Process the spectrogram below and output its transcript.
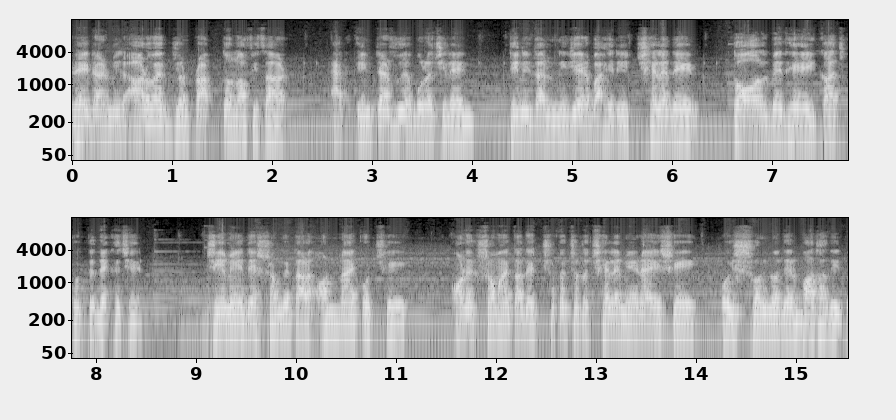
রেড আর্মির আরও একজন প্রাক্তন অফিসার এক ইন্টারভিউয়ে বলেছিলেন, তিনি তার নিজের বাহিনীর ছেলেদের দল বেঁধে এই কাজ করতে দেখেছেন। যে মেয়েদের সঙ্গে তারা অন্যায় করছে, অনেক সময় তাদের ছোট ছোট ছেলে মেয়েরা এসে ওই সৈন্যদের বাধা দিত,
